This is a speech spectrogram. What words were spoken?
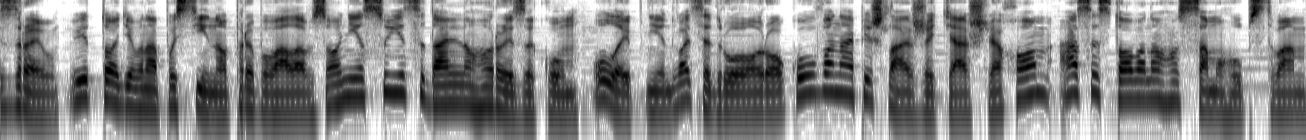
зрив. Відтоді вона постійно перебувала в зоні суїцидального ризику. У липні 22-го року вона пішла життя шляхом асистованого самогубства.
